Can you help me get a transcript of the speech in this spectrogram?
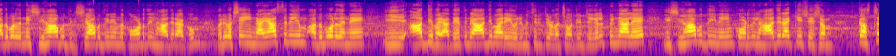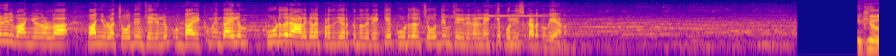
അതുപോലെ തന്നെ ഷിഹാബുദ്ദീൻ. ഷിഹാബുദ്ദീൻ ഇന്ന് കോടതിയിൽ ഹാജരാക്കും. ഒരുപക്ഷെ ഈ നയാസിനെയും അതുപോലെ തന്നെ ഈ ആദ്യ ഭാര്യ അദ്ദേഹത്തിന്റെ ആദ്യ ഭാര്യയെ ഒരുമിച്ചിരുത്തിയുള്ള ചോദ്യം ചെയ്യൽ. പിന്നാലെ ഈ ഷിഹാബുദ്ദീനെയും കോടതിയിൽ ഹാജരാക്കിയ ശേഷം കസ്റ്റഡിയിൽ വാങ്ങിയുള്ള വാങ്ങിയുള്ള ചോദ്യം ചെയ്യലും ഉണ്ടായേക്കും. എന്തായാലും കൂടുതൽ ആളുകളെ പ്രതി ചേർക്കുന്നതിലേക്ക് കൂടുതൽ ചോദ്യം ചെയ്യലുകളിലേക്ക് പോലീസ് കടക്കുകയാണ്. Thank you.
